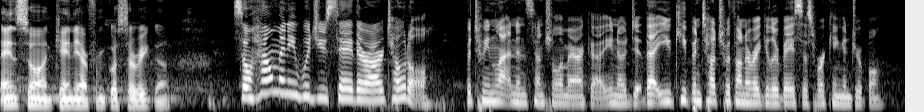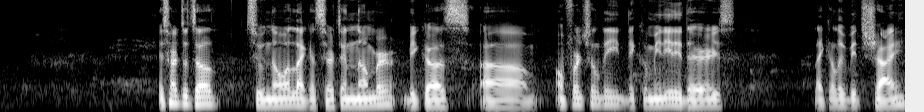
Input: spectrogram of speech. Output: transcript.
Enzo and Kenny, are from Costa Rica. So, how many would you say there are total between Latin and Central America? You know, that you keep in touch with on a regular basis, working in Drupal. It's hard to tell to know like a certain number because um, unfortunately the community there is like a little bit shy.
